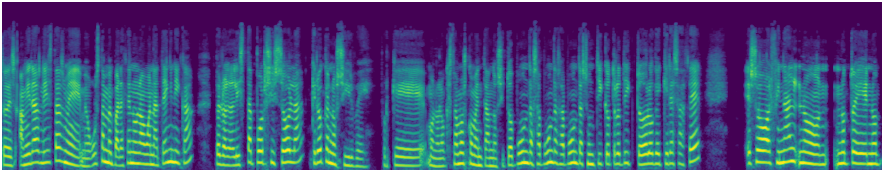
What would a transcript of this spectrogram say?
Entonces, a mí las listas me, me, gustan, me parecen una buena técnica, pero la lista por sí sola creo que no sirve, porque, bueno, lo que estamos comentando, si tú apuntas, apuntas, apuntas, un tic, otro tic, todo lo que quieres hacer, eso al final no, no, te, no,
